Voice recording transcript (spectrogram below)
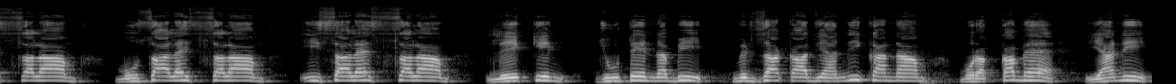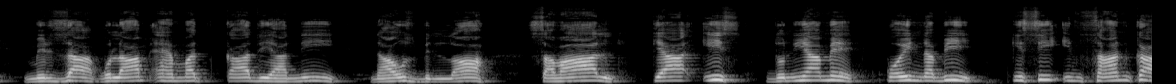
सलाम मूसा सलाम ईसा सलाम लेकिन झूठे नबी मिर्ज़ा कादियानी का नाम मुरकब है। यानी मिर्ज़ा ग़ुलाम अहमद कादियानी नाउज बिल्ला सवाल, क्या इस दुनिया में कोई नबी किसी इंसान का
